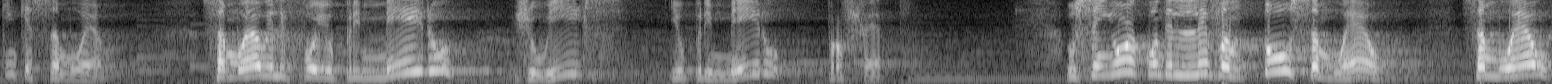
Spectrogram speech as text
Quem que é Samuel? Samuel ele foi o primeiro juiz e o primeiro profeta. O Senhor quando ele levantou Samuel, Samuel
